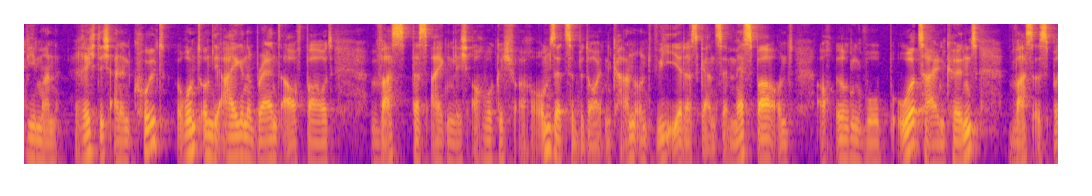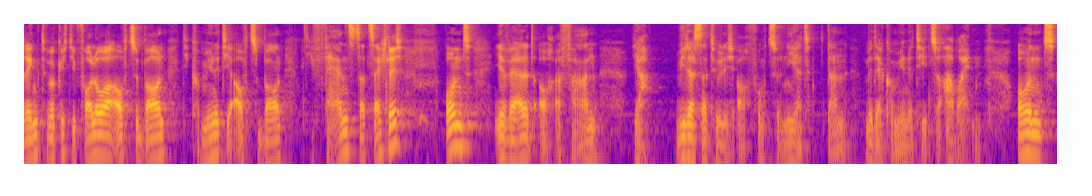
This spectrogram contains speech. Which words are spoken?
wie man richtig einen Kult rund um die eigene Brand aufbaut, was das eigentlich auch wirklich für eure Umsätze bedeuten kann und wie ihr das Ganze messbar und auch irgendwo beurteilen könnt, was es bringt, wirklich die Follower aufzubauen, die Community aufzubauen, die Fans tatsächlich. Und ihr werdet auch erfahren, ja, wie das natürlich auch funktioniert, dann mit der Community zu arbeiten. Und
